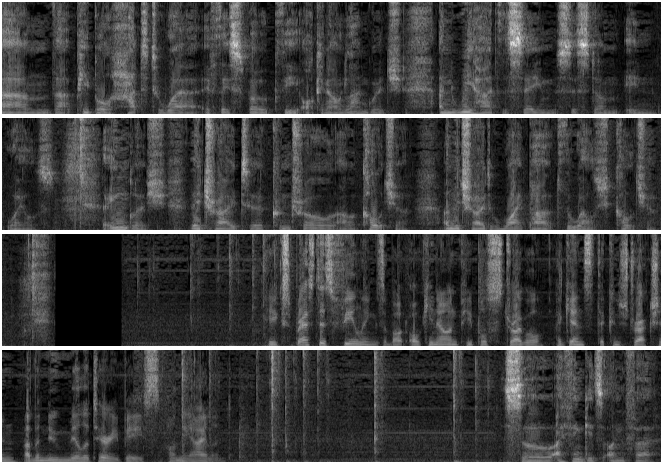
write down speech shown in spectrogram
um, that people had to wear if they spoke the Okinawan language. And we had the same system in Wales. The English, they tried to control our culture and they tried to wipe out the Welsh culture. He expressed his feelings about Okinawan people's struggle against the construction of a new military base on the island. So I think it's unfair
